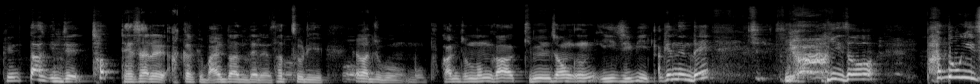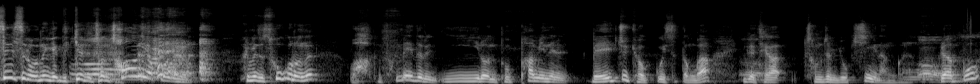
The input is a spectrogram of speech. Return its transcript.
그딱 이제 첫 대사를 아까 그 말도 안 되는 사투리 해가지고 뭐 북한 전문가 김정은 이 집이 딱 했는데 여기서 파동이 슬슬 오는 게 느껴져. 전 처음이었거든요. 그러면서 속으로는 와 선배들은 이런 도파민을 매주 겪고 있었던 거야. 그러니까 제가 점점 욕심이 난 거야. 어. 그래갖고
